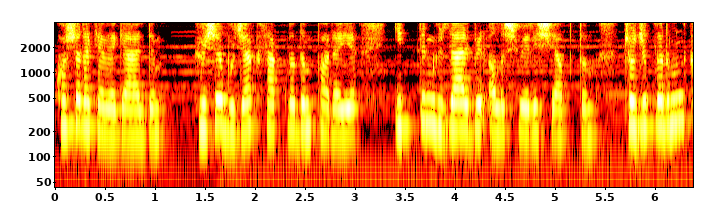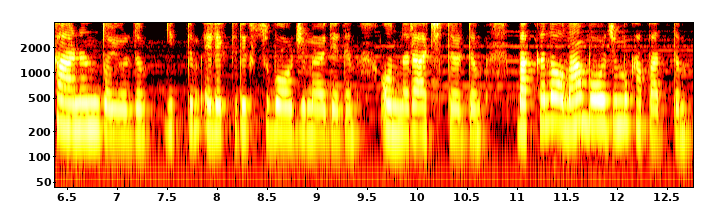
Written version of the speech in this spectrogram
Koşarak eve geldim. Köşe bucak sakladım parayı. Gittim güzel bir alışveriş yaptım. Çocuklarımın karnını doyurdum. Gittim elektrik su borcumu ödedim. Onları açtırdım. Bakkala olan borcumu kapattım.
